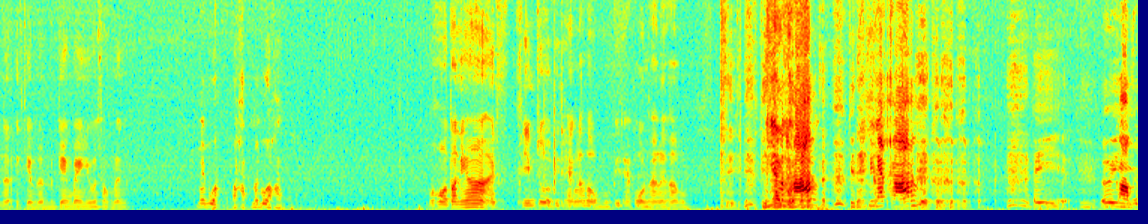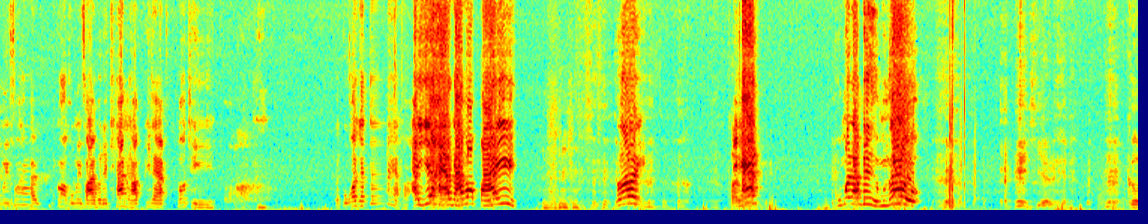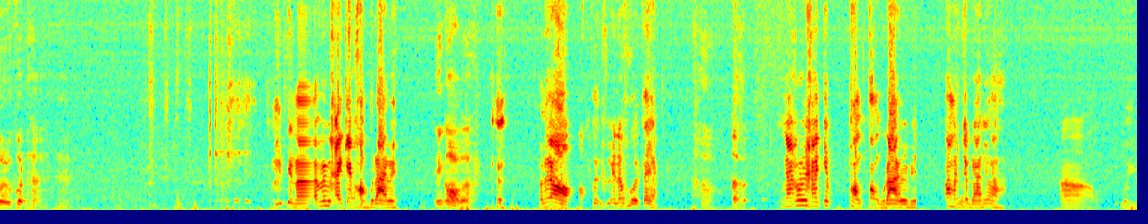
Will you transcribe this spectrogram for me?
น่ะไอเจมส์โดนเกงแบงอยู่สองหนึ่งไม่บวกหรอกครับไม่บวกครับ โอ้โห ตอนนี้ไอ้ฟิล์มจูกับพี่แท็กแล้วผมพี่แท็กโหดมากเลยครับผมเหี้ยมันค้างพี่แท็กพี่แท็กค้างเอ้ยเอ้ยก็กูมีไฟล์ก็กูมีไฟล์ protection ครับ พี่แท็กโทษที แต่กูก็จะแตกว่ะไอ้เหี้ยใครเอาน้ำออกไป เฮ้ย ไอ้แท็ก กูไม่นับดื่มมึงแล้วเฮียเลยกูคนหาอย่างนั้นไม่มีใครเก็บของกูได้เว้ยเอ็งออกเหรอมันไม่ออกคือคือไอ้น้ำโพแตกอ้าวงั้นก็ไม่มีใครเก็บของกล่องกูได้เว้ยพี่เอ้ามันเก็บได้นี่หว่าอ้าวเว้ย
